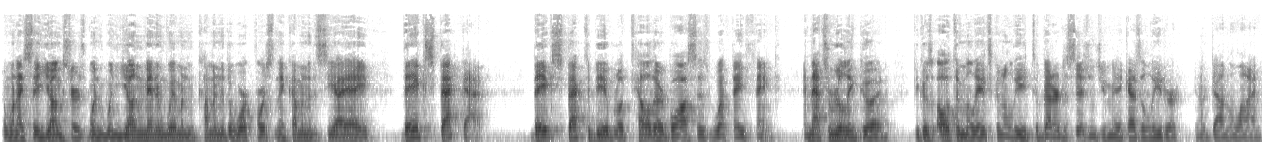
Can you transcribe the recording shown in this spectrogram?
and when I say youngsters, when when young men and women come into the workforce and they come into the CIA, they expect that they expect to be able to tell their bosses what they think. And that's really good because ultimately it's going to lead to better decisions you make as a leader, you know, down the line.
